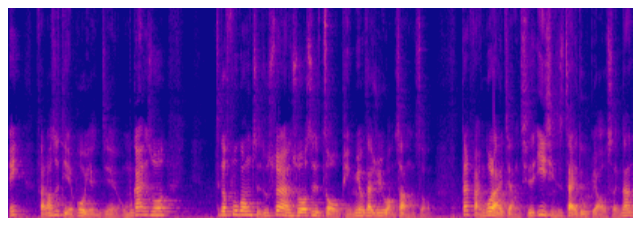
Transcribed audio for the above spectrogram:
诶，反倒是跌破眼镜。我们刚才说这个复工指数虽然说是走平，没有再继续往上走，但反过来讲，其实疫情是再度飙升，那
